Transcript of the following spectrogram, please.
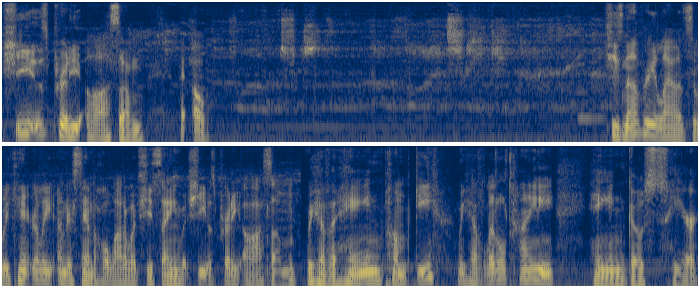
she is pretty awesome. Hey, oh. She's not very loud, so we can't really understand a whole lot of what she's saying, but she is pretty awesome. We have the hanging pumpkin. We have little tiny hanging ghosts here.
